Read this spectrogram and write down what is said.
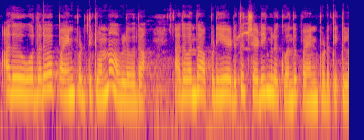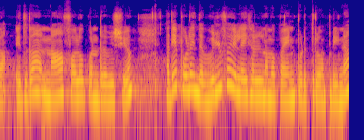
அது ஒரு தடவை பயன்படுத்திட்டோன்னா அவ்வளவுதான். அதை வந்து அப்படியே எடுத்து செடிங்களுக்கு வந்து பயன்படுத்திக்கலாம். இதுதான் நான் ஃபாலோ பண்ணுற விஷயம். அதே போல் இந்த வில்வ இலைகள் நம்ம பயன்படுத்துகிறோம் அப்படின்னா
